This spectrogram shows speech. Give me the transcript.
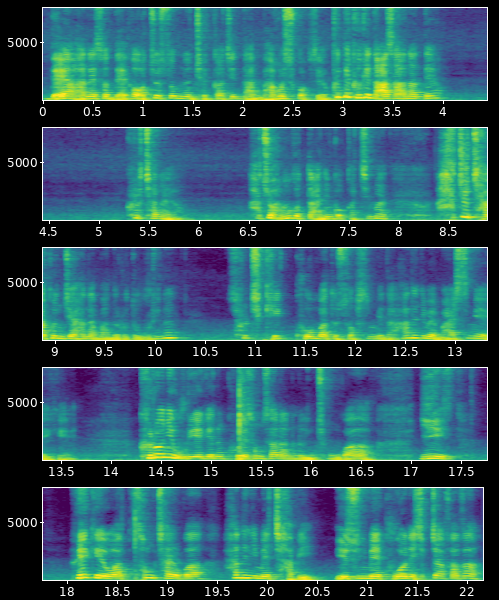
내 안에서 내가 어쩔 수 없는 죄까지 난 막을 수가 없어요. 근데 그게 나사 하나인데요? 그렇잖아요. 아주 아무것도 아닌 것 같지만 아주 작은 죄 하나만으로도 우리는 솔직히 구원받을 수 없습니다. 하느님의 말씀이에요, 이게. 그러니 우리에게는 고해성사라는 은총과 이 회개와 성찰과 하느님의 자비, 예수님의 구원의 십자가가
